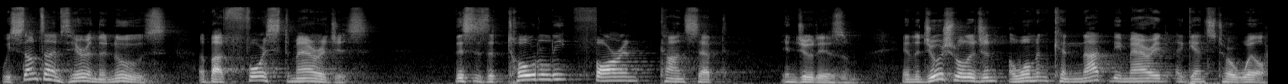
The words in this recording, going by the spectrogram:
We sometimes hear in the news about forced marriages. This is a totally foreign concept in Judaism. In the Jewish religion, a woman cannot be married against her will.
